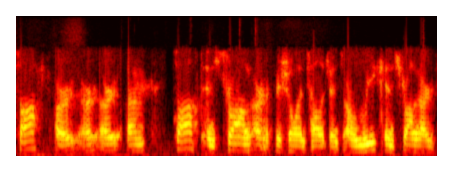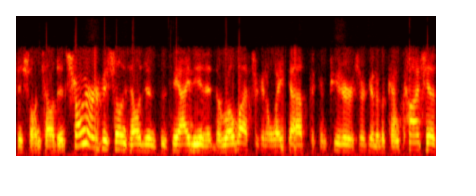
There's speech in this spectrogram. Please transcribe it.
soft or, or, or um, soft and strong artificial intelligence, or weak and strong artificial intelligence. Strong artificial intelligence is the idea that the robots are going to wake up, the computers are going to become conscious,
